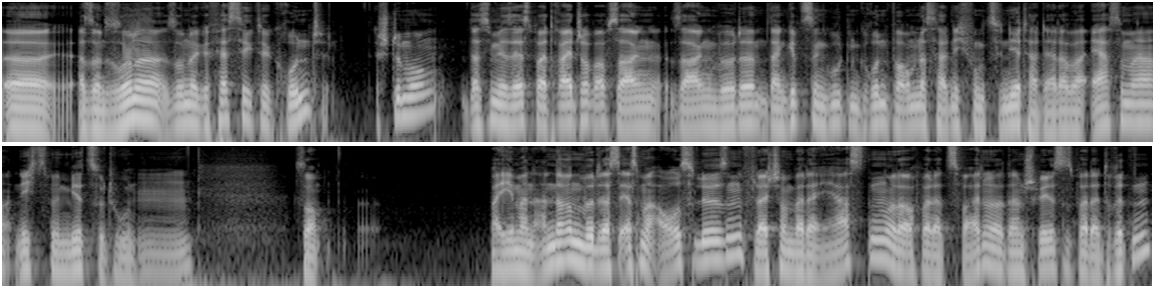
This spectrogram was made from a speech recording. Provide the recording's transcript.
äh, also so eine, so eine gefestigte Grundstimmung, dass ich mir selbst bei drei Jobabsagen sagen würde, dann gibt es einen guten Grund, warum das halt nicht funktioniert hat. Der hat aber erstmal nichts mit mir zu tun. Mhm. So. Bei jemand anderen würde das erstmal auslösen, vielleicht schon bei der ersten oder auch bei der zweiten oder dann spätestens bei der dritten,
